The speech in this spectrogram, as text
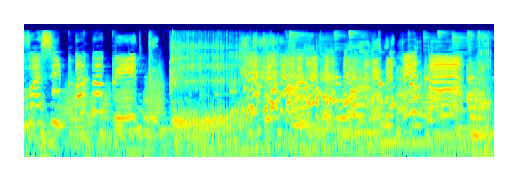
voici Papa Pig Peppa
